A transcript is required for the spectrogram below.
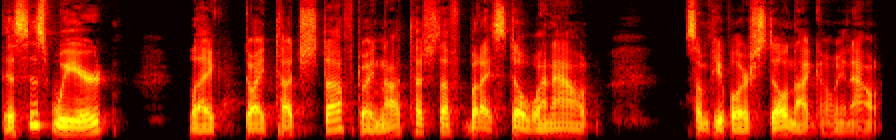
this is weird. Like, do I touch stuff? Do I not touch stuff? But I still went out. Some people are still not going out.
